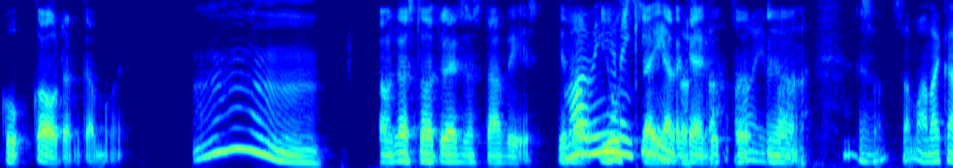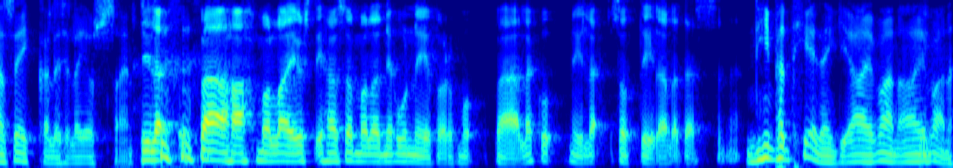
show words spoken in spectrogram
kuin Golden Kamuy. Mm. On myös 1905. Ja just sen jälkeen, kun tuo- Aivan. joo. Sa- Samaan aikaan seikkaili siellä jossain. Sillä päähahmolla on just ihan samanlainen uniformu päällä kuin niillä sotilailla tässä. Niinpä tietenkin, aivan, aivan.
